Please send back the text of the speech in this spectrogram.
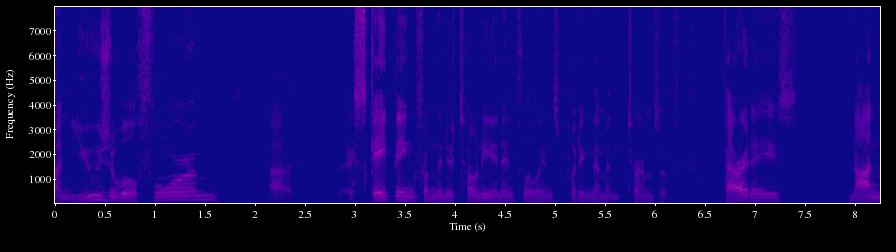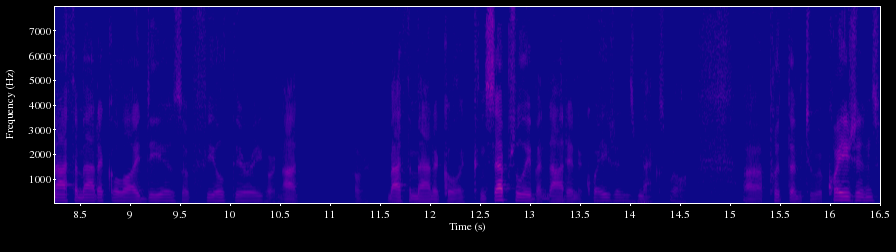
unusual form, uh, escaping from the Newtonian influence, putting them in terms of Faraday's non mathematical ideas of field theory, or not, or mathematical conceptually, but not in equations. Maxwell uh, put them to equations.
